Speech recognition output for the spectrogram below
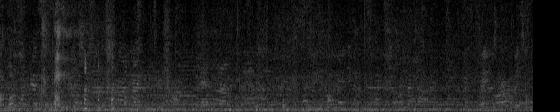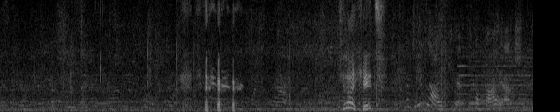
out, look. Do you like it? I do like it. I think I'll buy it actually.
